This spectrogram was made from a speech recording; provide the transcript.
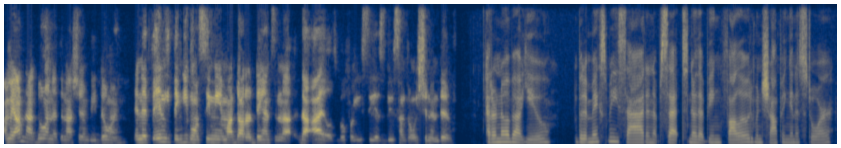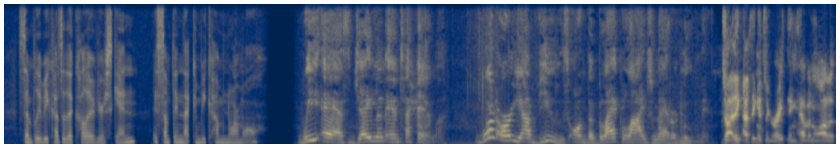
I mean, I'm not doing nothing I shouldn't be doing. And if anything, you're gonna see me and my daughter dance in the, the aisles before you see us do something we shouldn't do. I don't know about you, but it makes me sad and upset to know that being followed when shopping in a store simply because of the color of your skin is something that can become normal. We asked Jalen and Tahana what are your views on the Black Lives Matter movement? So I think I think it's a great thing having a lot of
